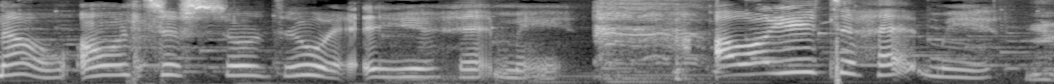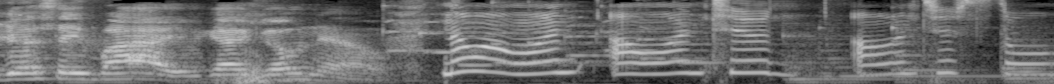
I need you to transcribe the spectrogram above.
No, I want to still do it and you hit me. I want you to hit me. You gotta say bye. We gotta go now. No, I want I want to I want to still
